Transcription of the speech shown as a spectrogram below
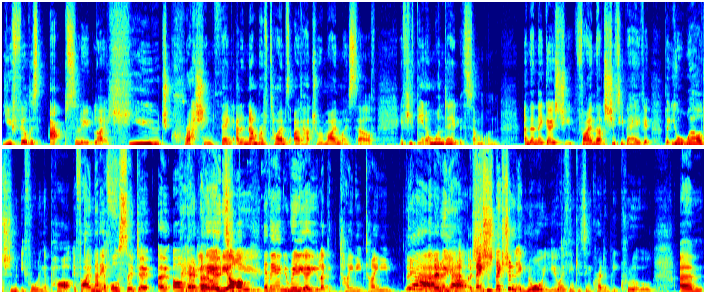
you feel this absolute, like, huge, crushing thing. And a number of times I've had to remind myself if you've been on one date with someone and then they ghost you, fine, that's shitty behaviour, but your world shouldn't be falling apart. If I met And they a also don't owe, arguably, don't they, owe it only are. you. Yeah, they only really owe you like a tiny, tiny thing. Yeah, they don't owe yeah. you much. They, sh- they shouldn't ignore you. I think is incredibly cruel. Um,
